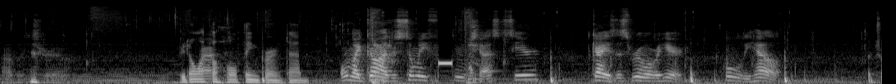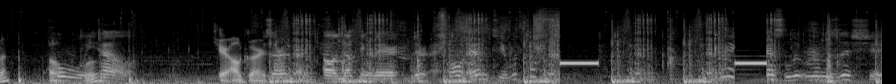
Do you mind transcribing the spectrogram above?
probably true. We don't want the whole thing burnt down. Oh my god, there's so many fucking chests here. Guys, this room over here. Holy hell. Which one? Oh, Holy whoa. hell. Here, I'll guard. Is there? I'll guard. Oh, nothing there. They're all oh, empty. What the? F- what kind of loot room is this shit?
